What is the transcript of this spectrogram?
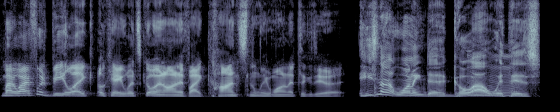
My wife would be like, okay, what's going on if I constantly wanted to do it? he's not wanting to go out with mm-hmm. his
